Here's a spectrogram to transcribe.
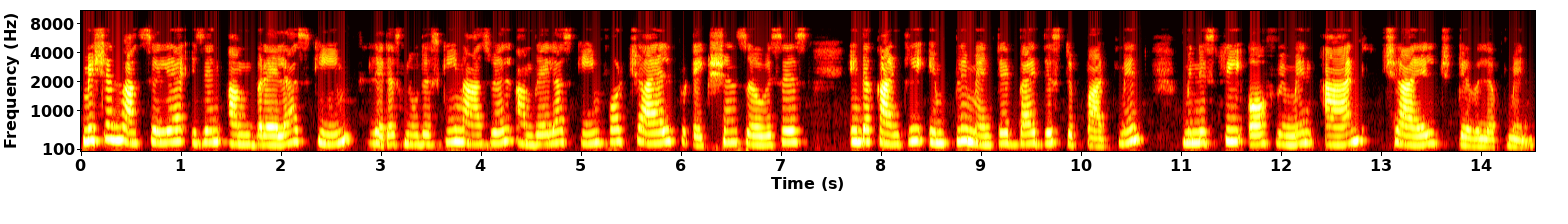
Mission Vatsalya is an umbrella scheme. Let us know the scheme as well. Umbrella scheme for child protection services in the country implemented by this department, Ministry of Women and Child Development.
